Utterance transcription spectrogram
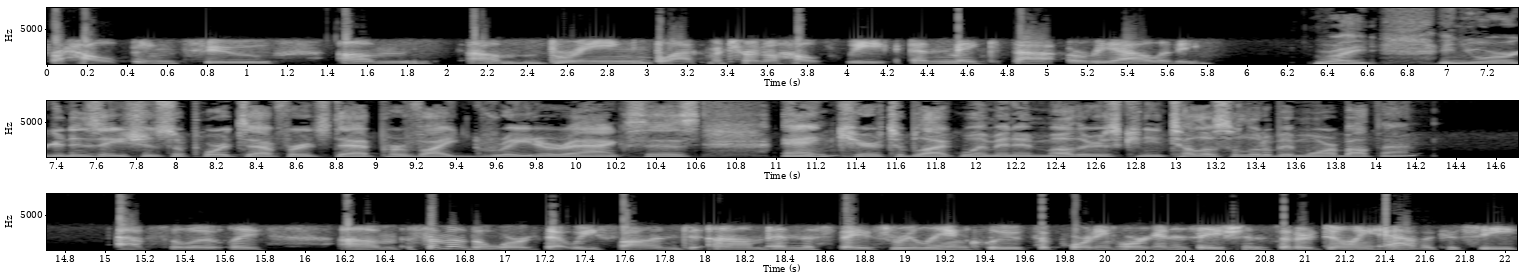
for helping to um, um, bring Black Maternal Health Week and make that a reality. Right. And your organization supports efforts that provide greater access and care to black women and mothers. Can you tell us a little bit more about that? Absolutely. Um, some of the work that we fund um, in the space really includes supporting organizations that are doing advocacy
